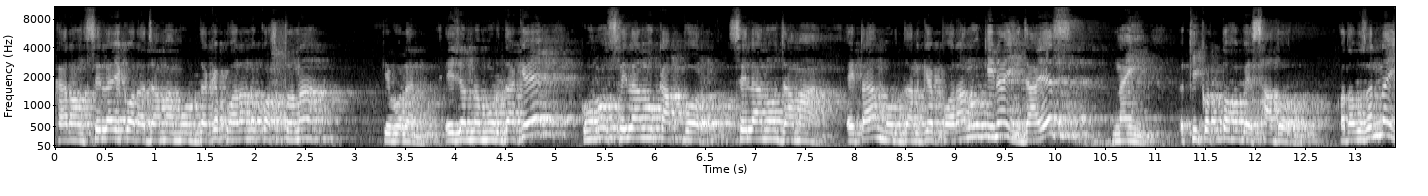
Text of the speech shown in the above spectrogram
কারণ সেলাই করা জামা মুর্দাকে পরানো কষ্ট না। কি বলেন? এই জন্য মুর্দাকে কোনো সেলানো কাপড়, সেলানো জামা, এটা মুর্দানকে পরানো কি নাই? জায়েজ নাই। কি করতে হবে? সাদর কথা বুঝেন নাই?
